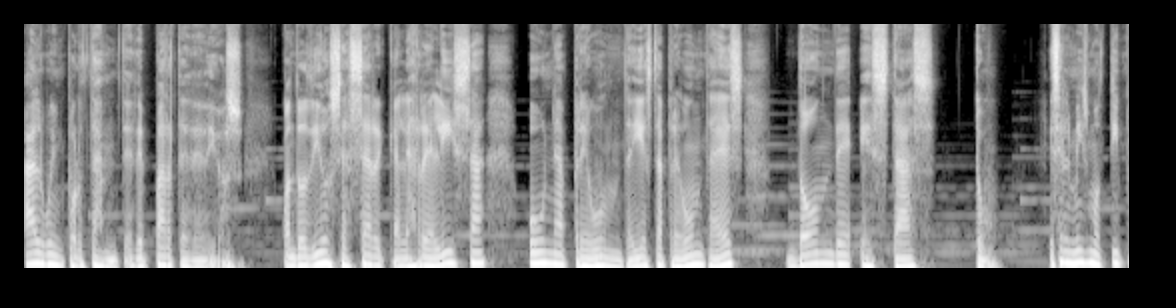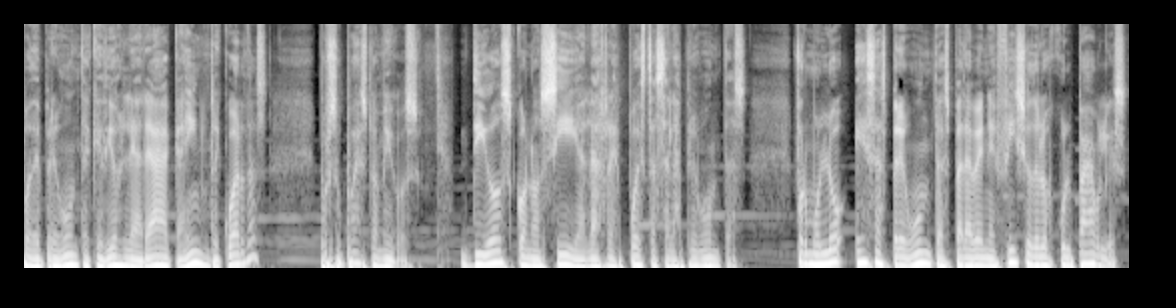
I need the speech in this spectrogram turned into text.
algo importante de parte de Dios. Cuando Dios se acerca, les realiza una pregunta y esta pregunta es, ¿dónde estás tú? Es el mismo tipo de pregunta que Dios le hará a Caín, ¿recuerdas? Por supuesto, amigos, Dios conocía las respuestas a las preguntas. Formuló esas preguntas para beneficio de los culpables,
